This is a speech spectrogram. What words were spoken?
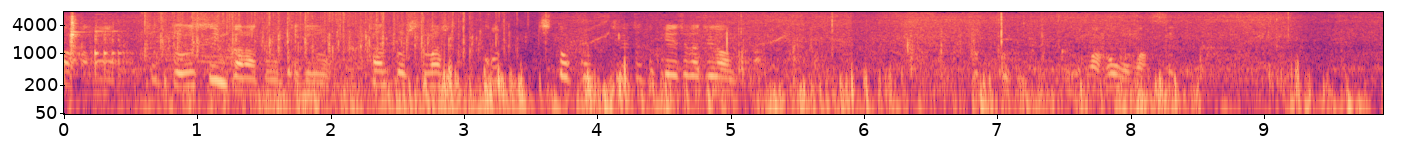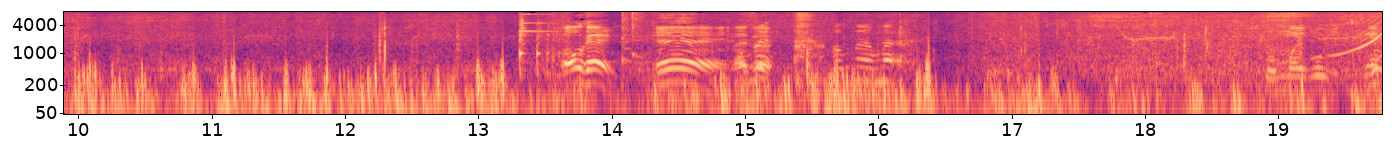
なんかねちょっと薄いんかなと思ったけどちゃんとしてました。こっちとこっち傾斜が違うんかな。まあ、ほぼまっすぐ。オッケーイェーイナイス。危ない危ない。危ない4枚ボギーですね。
